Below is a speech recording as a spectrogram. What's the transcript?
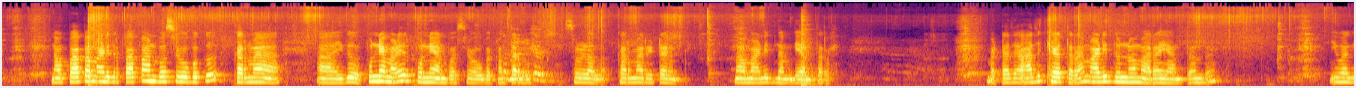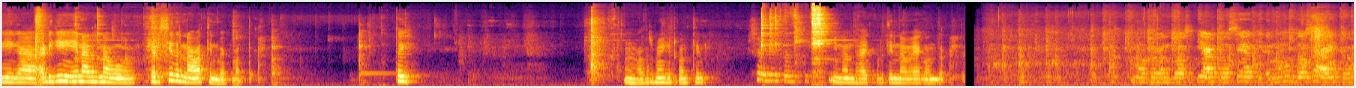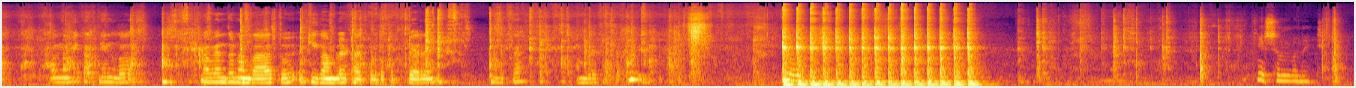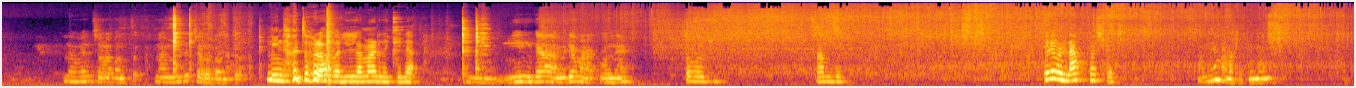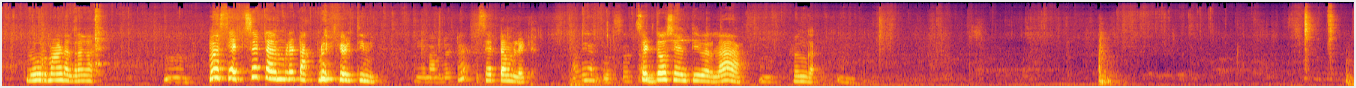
ನಾವು ಪಾಪ ಮಾಡಿದ್ರೆ ಪಾಪ ಅನುಭವಿಸಿ ಹೋಗ್ಬೇಕು, ಕರ್ಮ ಇದು ಪುಣ್ಯ ಮಾಡಿದ್ರೆ ಪುಣ್ಯ ಅನುಭವಿಸಿ ಹೋಗ್ಬೇಕಂತಾರಲ್ಲ ಸುಳ್ಳಲ್ಲ, ಕರ್ಮ ರಿಟರ್ನ್ ನಾವು ಮಾಡಿದ್ದು ನಮಗೆ ಅಂತಾರೆ. ಬಟ್ ಅದು ಅದಕ್ಕೆ ಹೇಳ್ತಾರೆ ಮಾಡಿದ್ದುನ್ನೋ ಮಾರಾಯ ಅಂತಂದು. ಇವಾಗ ಈಗ ಅಡುಗೆ ಏನಾದರೂ ನಾವು ಕೆಡಿಸಿದ್ರೆ ನಾವೇ ತಿನ್ಬೇಕು ಮತ್ತೆ. ತೆಗಿ ಹ್ಞೂ ಅದ್ರ ಮ್ಯಾಗ ಇಟ್ಕೊತೀನಿ. ಇನ್ನೊಂದು ಹಾಕಿಬಿಡ್ತೀನಿ ನಾವ್ಯಾಗ ಒಂದು. ನೋಡ್ರಿ, ಒಂದು ದೋಸೆ, ಎರಡು ದೋಸೆ ಹಾಕಿದೆ. ಮೂರು ದೋಸೆ ಆಯಿತು. ಒಂದು ನಮಗೆ ತಿಂದು ನಾವೆಂದು ನಂದು ಆಯಿತು. ಅಕ್ಕಿಗೆ ಆಮ್ಲೆಟ್ ಹಾಕಿ ಕೊಡ್ಬೇಕಂತ ಬೇರೆ. ಅದಕ್ಕೆ ಆಮ್ಲೆಟ್ ಹಾಕತ್ತೀನಿ ಚಂದ ಬಂದೈತಿ. ನಾವೇನು ಚಲೋ ಬಂತು? ನಮ್ಮಿದು ಚಲೋ ಬಂತು. ನಿಂದ ಚಲೋ ಬರಲಿಲ್ಲ ಮಾಡೋದಕ್ಕಿಲ್ಲ. ಈಗ ವಿಡಿಯೋ ಮಾಡಕ್ಕೆ ಹೋದ್ನೆ. ತಗೊಳ್ರಿ. ಆಮ್ಲೆಟ್. ಸರಿ ಒಂದು ಹಾಕು ಫಸ್ಟು ಅದನ್ನೇ ಮಾಡಕತ್ತೀನಿ ನಾನು. ಮೂರು ಮಾಡಿ ಅದ್ರಾಗ. ಮಾ ಸೆಟ್ ಸೆಟ್ ಆಮ್ಲೆಟ್ ಹಾಕ್ಬಿಡು ಹೇಳ್ತೀನಿ. ಏನು ಆಮ್ಲೆಟ್? Set omelette. ಅದೇ ಅಂತ ಸೆಟ್ ದೋಸೆ ಅಂತೀವಲ್ಲ? ಹ್ಞೂ ಹಂಗೆ.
